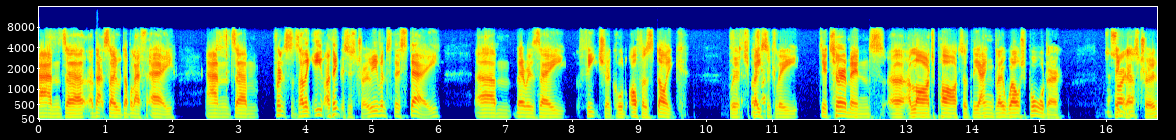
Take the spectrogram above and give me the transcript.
And, uh, and that's O double F A. And um, for instance, I think I think this is true. Even to this day, um, there is a feature called Offa's Dyke, which basically right. determines uh, a large part of the Anglo-Welsh border. That's I think right, that's yeah. true.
